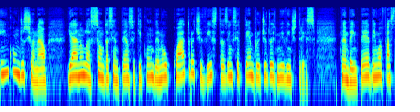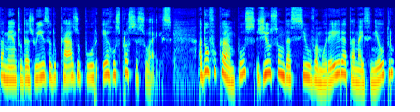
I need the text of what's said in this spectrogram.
incondicional e a anulação da sentença que condenou quatro ativistas em setembro de 2023. Também pedem o afastamento da juíza do caso por erros processuais. Adolfo Campos, Gilson da Silva Moreira, Tanais Neutro,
